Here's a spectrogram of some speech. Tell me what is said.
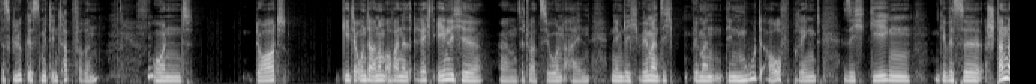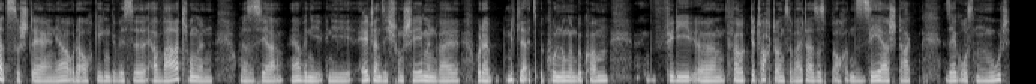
das Glück ist mit den Tapferen. Mhm. Und dort geht er unter anderem auf eine recht ähnliche ähm, Situation ein, nämlich wenn man sich, wenn man den Mut aufbringt, sich gegen gewisse Standards zu stellen, ja, oder auch gegen gewisse Erwartungen. Und das ist ja, ja, wenn die, wenn die Eltern sich schon schämen, weil, oder Mitleidsbekundungen bekommen für die äh, verrückte Tochter und so weiter. Also es braucht einen sehr stark, sehr großen Mut,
